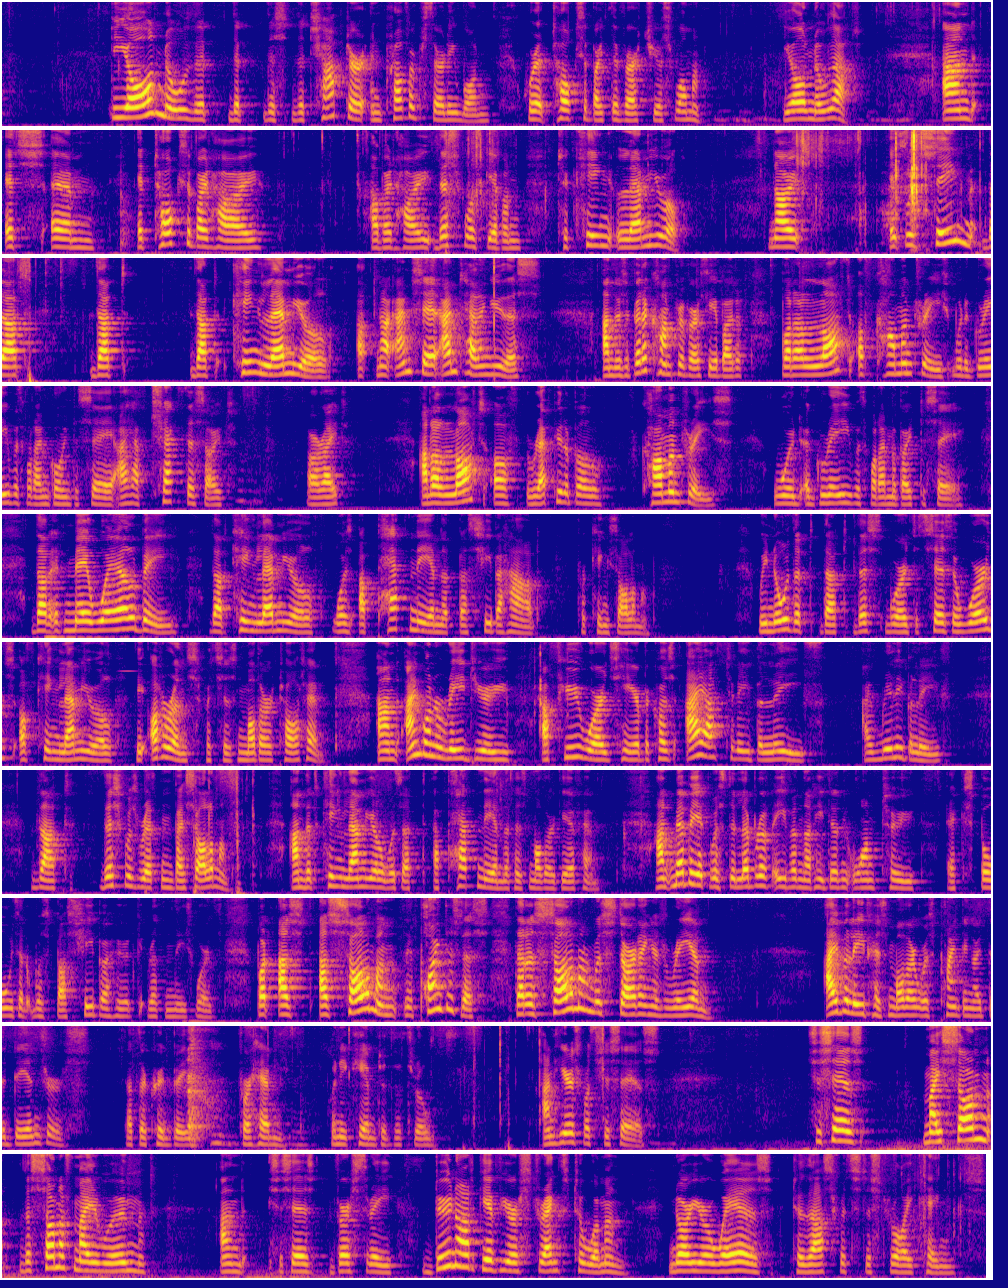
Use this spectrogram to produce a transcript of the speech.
do you all know the, the, the, the chapter in Proverbs 31 where it talks about the virtuous woman? You all know that. And it's um, it talks about how about how this was given to King Lemuel. Now, it would seem that that that King Lemuel. Uh, now I'm saying I'm telling you this, and there's a bit of controversy about it, but a lot of commentaries would agree with what I'm going to say. I have checked this out, all right, and a lot of reputable commentaries would agree with what I'm about to say. That it may well be that King Lemuel was a pet name that Bathsheba had for King Solomon. We know that, that this words, it says the words of King Lemuel, the utterance which his mother taught him. And I'm going to read you a few words here because I actually believe, I really believe, that this was written by Solomon and that King Lemuel was a, a pet name that his mother gave him. And maybe it was deliberate even that he didn't want to expose that it was Bathsheba who had written these words. But as, as Solomon, the point is this that as Solomon was starting his reign, I believe his mother was pointing out the dangers that there could be for him when he came to the throne. And here's what she says She says, My son, the son of my womb, and she says, verse 3 Do not give your strength to women, nor your ways to that which destroy kings.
